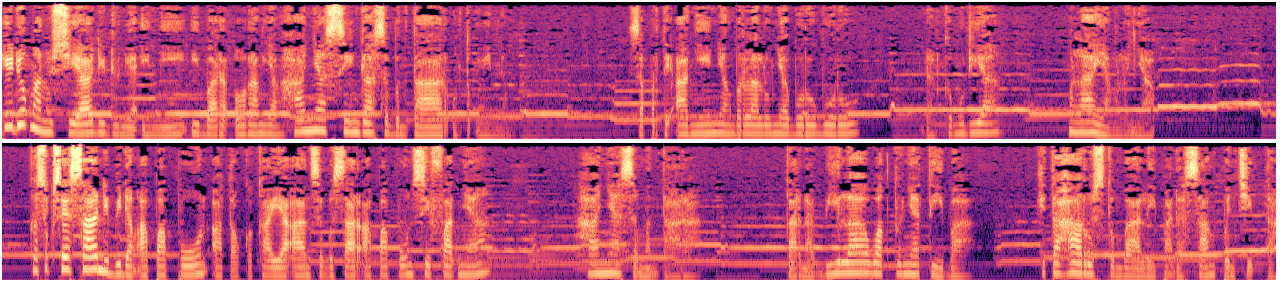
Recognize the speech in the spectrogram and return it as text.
Hidup manusia di dunia ini ibarat orang yang hanya singgah sebentar untuk minum. Seperti angin yang berlalunya buru-buru, dan kemudian melayang lenyap. Kesuksesan di bidang apa pun atau kekayaan sebesar apa pun sifatnya hanya sementara. Karena bila waktunya tiba, kita harus kembali pada Sang Pencipta.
